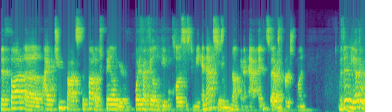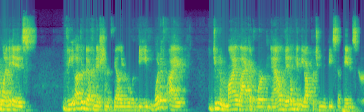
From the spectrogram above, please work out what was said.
the thought of, I have two thoughts the thought of failure. What if I fail the people closest to me? And that's just Mhm. not going to happen. So that's Right. the first one. But then the other one is the other definition of failure would be what if I, due to my lack of work now, they don't get the opportunities that they deserve?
